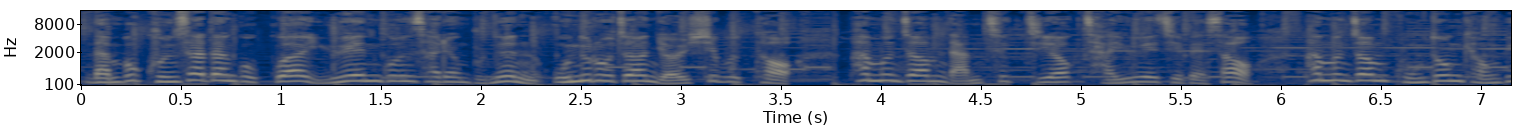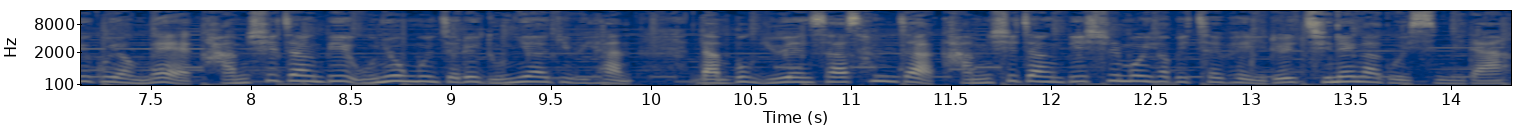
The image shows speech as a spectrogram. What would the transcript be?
남북 군사당국과 유엔군 사령부는 오늘 오전 10시부터 판문점 남측 지역 자유의 집에서 판문점 공동경비구역 내 감시장비 운용 문제를 논의하기 위한 남북 유엔사 3자 감시장비 실무협의체 회의를 진행하고 있습니다.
